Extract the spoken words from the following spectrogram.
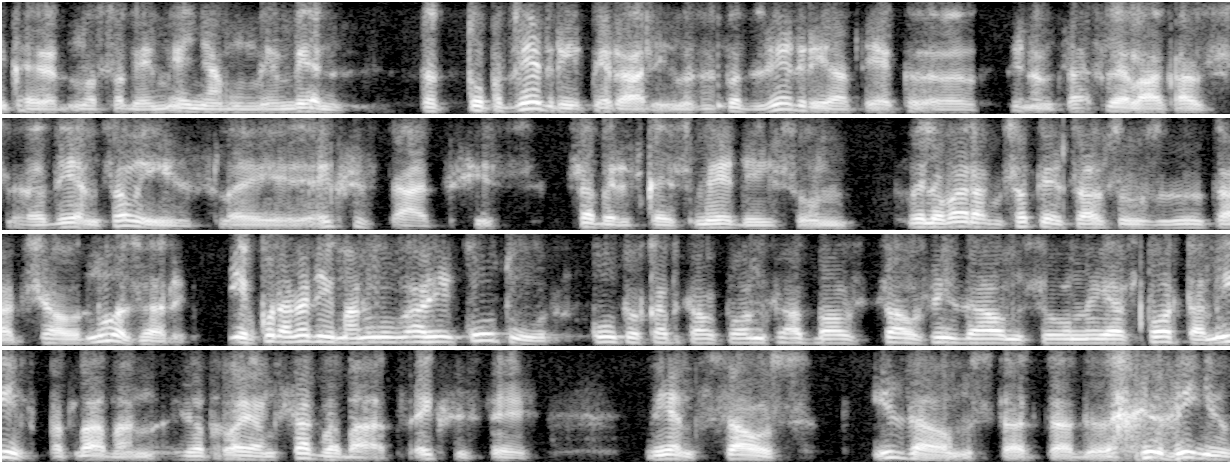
tikai no saviem ieņēmumiem vien. Tad to pat Zviedrija pierādīja, tas pat Zviedrijā tiek finansēts lielākās dienas avīzes, lai eksistētu šis sabiedriskais mēdījis un vēl vairāk tas attiecās uz tādu šauru nozari. Jebkurā gadījumā nu, arī kultūra, kultūra kapitāla fonds atbalsta savus izdevumus, un ja sportam ir pat labam joprojām saglabāts, eksistē viens savs izdevums, tad, tad viņu,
